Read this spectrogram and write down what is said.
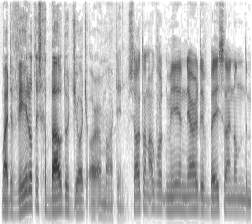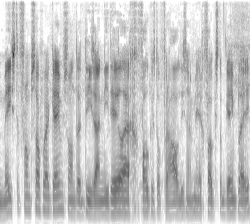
maar de wereld is gebouwd door George R. R. Martin. Zou het dan ook wat meer narrative-based zijn dan de meeste From Software games? Want eh, die zijn niet heel erg gefocust op verhaal. Die zijn meer gefocust op gameplay.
